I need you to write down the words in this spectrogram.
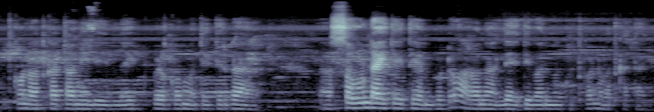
ಕುತ್ಕೊಂಡು ಓದ್ಕೊತಾನೆ ಇಲ್ಲಿ ಲೈಟ್ ಬೆಳ್ಕೊ ಮತ್ತು ತಿರ್ಗಾ ಸೌಂಡ್ ಆಯ್ತೈತೆ ಅಂದ್ಬಿಟ್ಟು ಅವನು ಅಲ್ಲೇ ದಿವಾನ ಕುತ್ಕೊಂಡು ಓದ್ಕೊತಾನೆ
